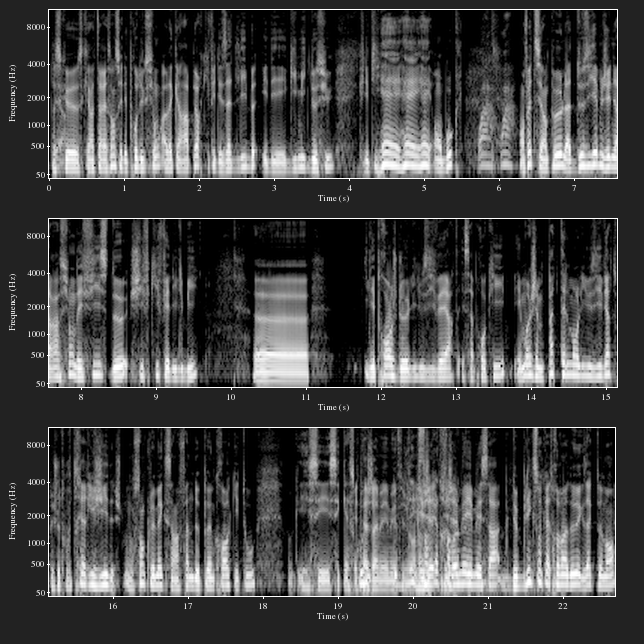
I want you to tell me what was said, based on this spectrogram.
Parce clair. que ce qui est intéressant, c'est les productions avec un rappeur qui fait des adlibs et des gimmicks dessus, qui fait des petits hey, hey, hey en boucle. En fait, c'est un peu la deuxième génération des fils de Chief Keef et Lil B. Euh, il est proche de Lil Uzi Vert et Saproki. Et moi, j'aime pas tellement Lil Uzi Vert parce que je le trouve très rigide. On sent que le mec, c'est un fan de punk rock et tout. Donc, et c'est c'est Et t'as casse-couille. jamais aimé ces Et j'ai- J'ai 182. jamais aimé ça. De Blink 182, exactement.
